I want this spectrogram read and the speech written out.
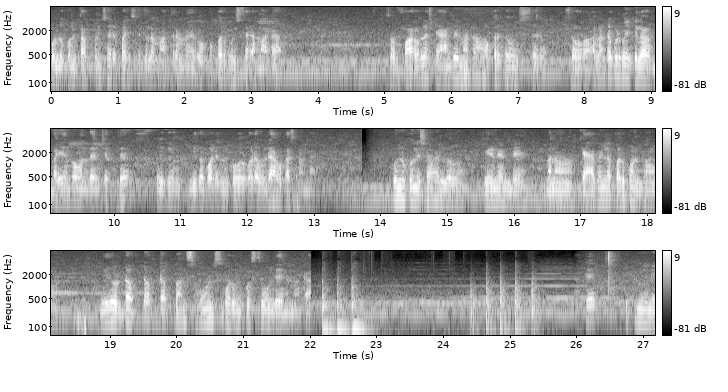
కొన్ని కొన్ని తప్పనిసరి పరిస్థితుల్లో మాత్రమే ఒక్కొక్కరికి ఉంచుతారు అన్నమాట. సో ఫార్వర్డ్లో స్టాండ్ బై మాత్రం ఒకరికి ఉంచుతారు. సో అలాంటప్పుడు మీకు ఇలా భయంగా ఉంది అని చెప్తే మీకు మీతో పాటు ఇంకొకరు కూడా ఉండే అవకాశాలు ఉన్నాయి. కొన్ని కొన్నిసార్లు ఏంటంటే మనం క్యాబిన్లో పడుకుంటాం. ఏదో డబ్ డబ్ డబ్ అని సౌండ్స్ కూడా మీకు వస్తూ ఉండేవి అనమాట అంటే ఇప్పుడు నేను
